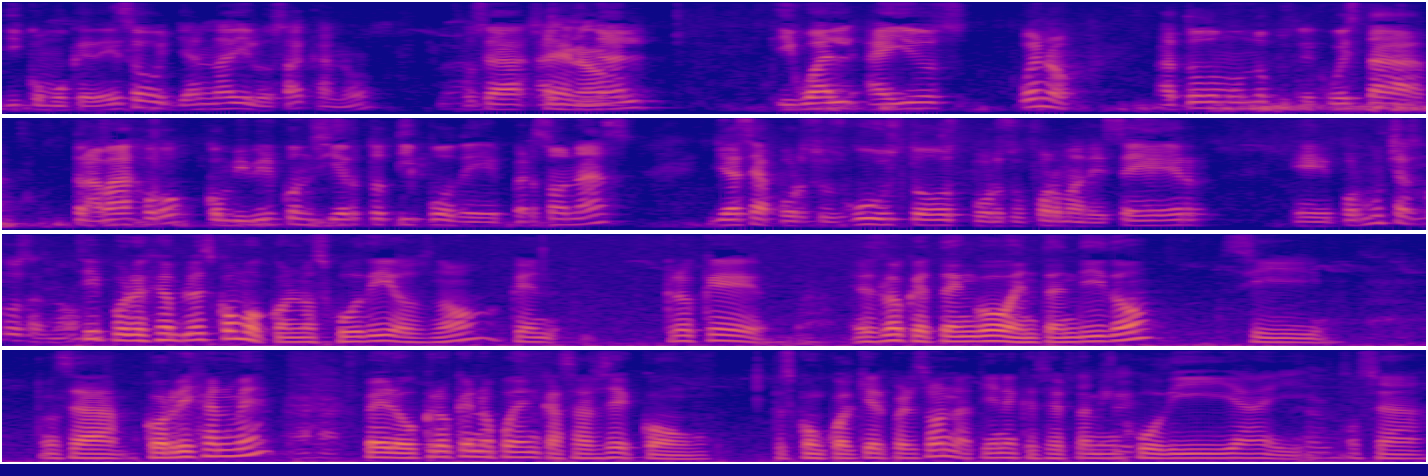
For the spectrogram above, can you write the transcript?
y como que de eso ya nadie lo saca, ¿no? O sea, Sí, al ¿no? final, igual a ellos, bueno, a todo mundo pues le cuesta trabajo convivir con cierto tipo de personas, ya sea por sus gustos, por su forma de ser, eh, por muchas cosas, ¿no? Sí, por ejemplo, es como con los judíos, ¿no? Que creo que es lo que tengo entendido. Si, o sea, corríjanme, Ajá. pero creo que no pueden casarse con, pues, con cualquier persona. Tiene que ser también Sí. judía y, Exacto. o sea,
